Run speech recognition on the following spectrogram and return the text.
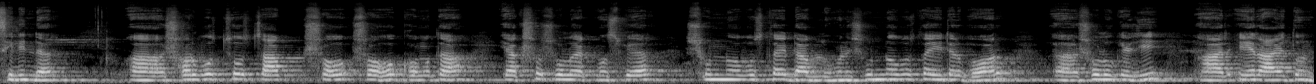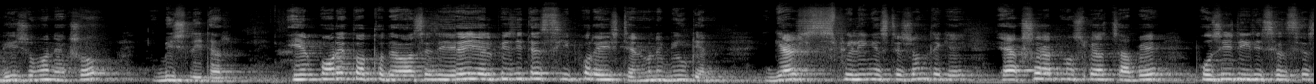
সিলিন্ডার। সর্বোচ্চ চাপ সহ- ক্ষমতা একশো ষোলো অ্যাটমসফিয়ার শূন্য অবস্থায় ডাব্লু মানে শূন্য অবস্থায় এটার ভর ষোলো কেজি, আর এর আয়তন ভি সমান একশো বিশ লিটার। এরপরে তথ্য দেওয়া আছে যে এই এলপিজিতে সি ফোর এইচ টেন মানে বিউটেন গ্যাস ফিলিং স্টেশন থেকে একশো অ্যাটমসফিয়ার চাপে পঁচিশ ডিগ্রি সেলসিয়াস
